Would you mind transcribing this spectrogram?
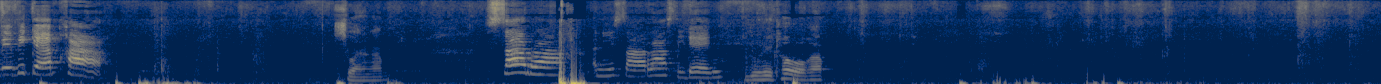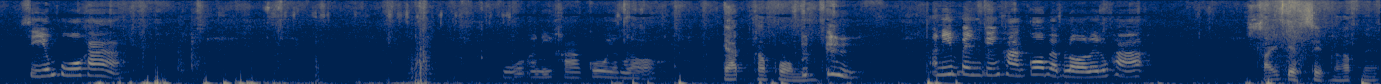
เบบี้แก๊ปค่ะ สวยนะครับซาร่าอันนี้ซาร่าสีแดงยูนิโคลครับ สีชมพูค่ะโอ้อันนี้คาโก้ยังหล่อแก๊สครับผม อันนี้เป็นเกงคาโก้แบบหล่อเลยลูกค้า ไซส์เจ็ดสิบนะครับเนี่ย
